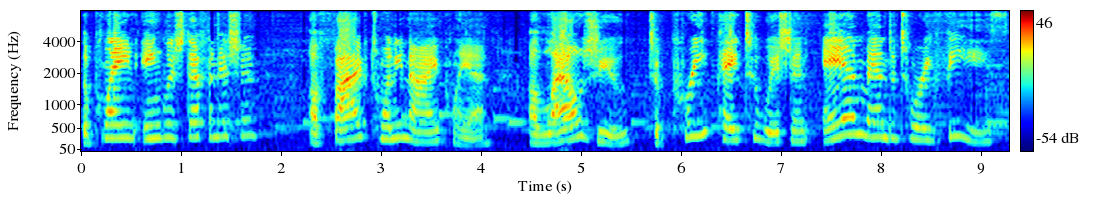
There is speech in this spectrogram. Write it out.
The plain English definition, a 529 plan allows you to prepay tuition and mandatory fees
